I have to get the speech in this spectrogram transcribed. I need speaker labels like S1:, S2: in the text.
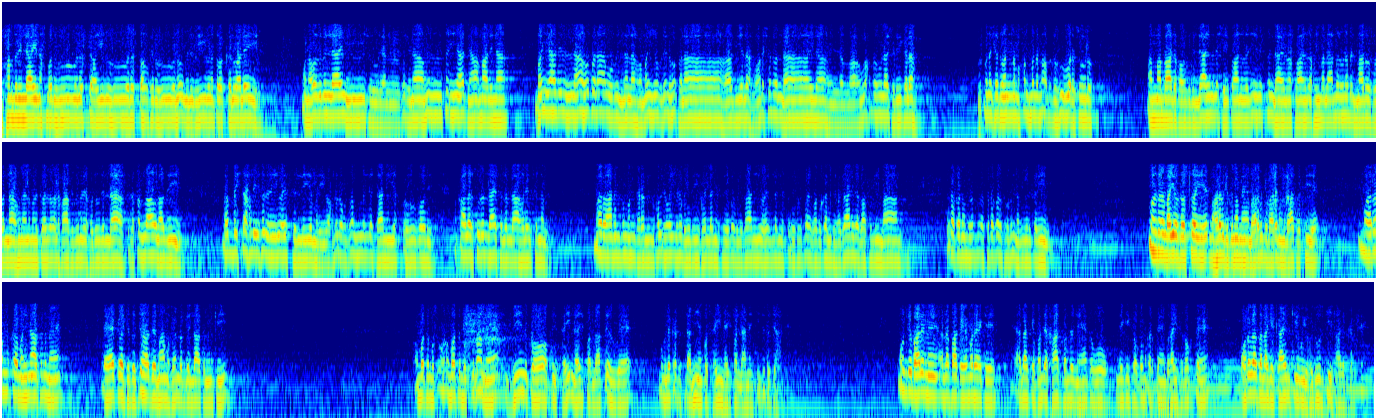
S1: الحمد لله نحمده ونستعينه ونستغفره ونؤمن به ونتوكل عليه ونعوذ بالله من شرور أنفسنا ومن سيئات أعمالنا من يهد الله فلا مضل له ومن يضلله فلا هادي له ونشهد أن لا إله إلا الله وحده لا شريك له ونشهد أن محمدا عبده ورسوله أما بعد، فأعوذ بالله من الشيطان الرجيم. بسم الله الرحمن الرحيم. العاملون بالمعروف والناهون عن المنكر والحافظون لحدود الله. صدق الله العظيم. رب اشرح لي صدري ويسر لي أمري واحلل عقدة من لساني يفقهوا قولي. وقال رسول الله صلى الله عليه وسلم ما رأى منكم منكرا فليغير بيده، فإن لم يستطع فبلسانه وإن لم يستطع فبقلبه وذلك ضعف الإيمان. صدق رسول النبي الكريم. محترم بھائی اور دوستو، یہ محرم کے دنوں میں، محرم کے بارے میں بات ہوتی ہے۔ محرم کا مہینہ اصل میں ایک جدوجہد امام حسین رضی اللہ تعالیٰ کی امت مسلمہ میں دین کو اپنی صحیح نہج پر لاتے ہوئے مملکت اسلامیہ کو صحیح نہج پر لانے کی جدوجہد ہے۔ اس کے بارے میں اللہ پاک کا عمر ہے کہ اللہ کے بندے، خاص بندے جو ہیں تو وہ نیکی کا حکم کرتے ہیں، برائی سے روکتے ہیں۔ اور اللہ تعالیٰ کے قائم کی ہوئی حدود کی حفاظت کرتے ہیں۔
